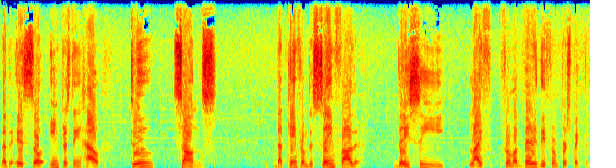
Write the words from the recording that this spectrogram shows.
That is so interesting how two sons that came from the same father, they see life from a very different perspective.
